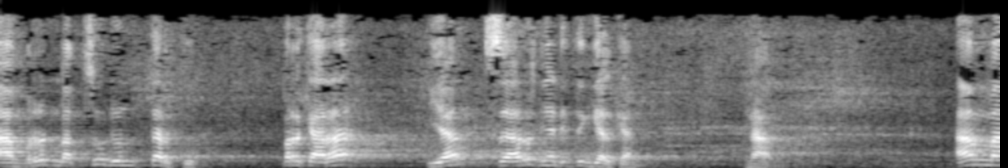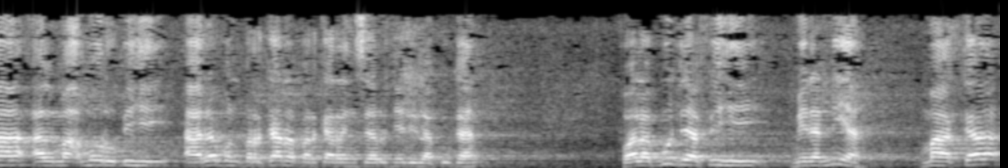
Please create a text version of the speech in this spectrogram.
amrun maksudun terku perkara yang seharusnya ditinggalkan. Nah amma al ma'muru bihi adapun perkara-perkara yang seharusnya dilakukan fala budda fihi minan niyah maka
